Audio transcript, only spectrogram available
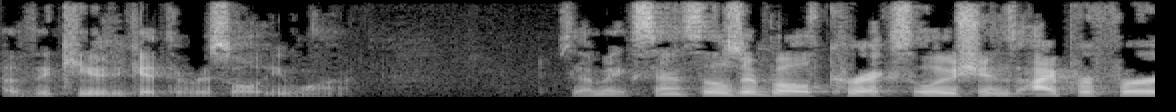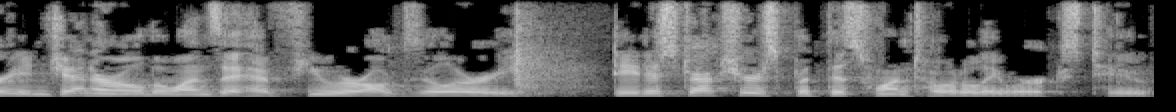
of the queue to get the result you want. Does that make sense? Those are both correct solutions. I prefer, in general, the ones that have fewer auxiliary data structures, but this one totally works too.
